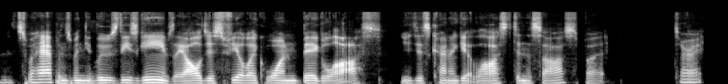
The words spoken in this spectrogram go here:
That's what happens when you lose these games. They all just feel like one big loss. You just kind of get lost in the sauce, but it's all right.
